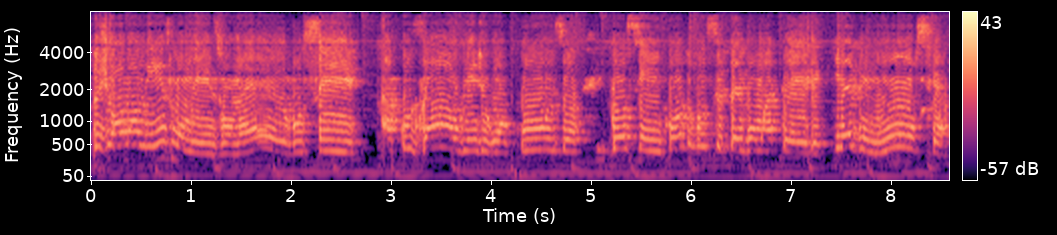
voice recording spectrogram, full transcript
do jornalismo mesmo, né? Você acusar alguém de alguma coisa. Então, assim, quando você pega uma matéria que é denúncia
